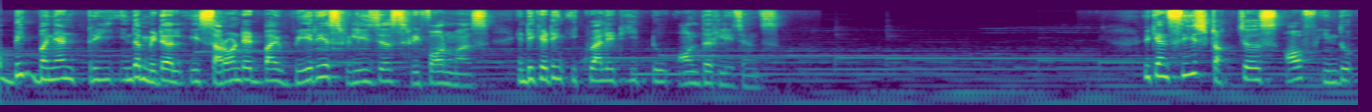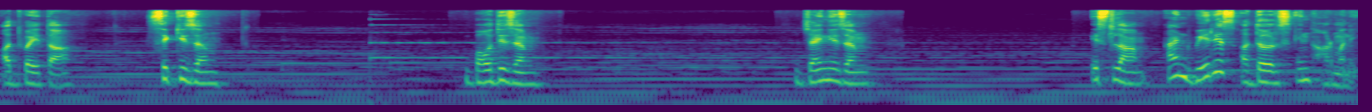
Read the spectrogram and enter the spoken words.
A big banyan tree in the middle is surrounded by various religious reformers, indicating equality to all the religions. You can see structures of Hindu Advaita, Sikhism, Buddhism, Jainism, Islam, and various others in harmony.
